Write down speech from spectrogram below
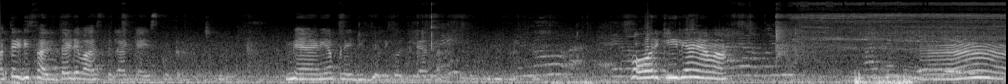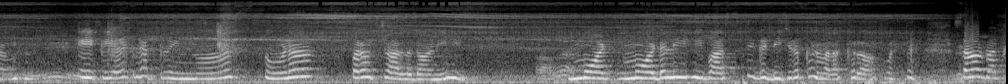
ਆ ਤੁਹਾਡੀ ਸਾਰੀ ਤੁਹਾਡੇ ਵਾਸਤੇ ਲੈ ਕੇ ਆਈ ਸਕੂਟਰ। ਮੈਂ ਨਹੀਂ ਆਪਣੇ ਜੀਜੇ ਲਈ ਕੁਝ ਲਿਆਂਦਾ। ਹੋਰ ਕੀ ਲਿਆਇਆ ਵਾ? ਇੱਕ ਯਾਰ ਟਰੈਕਟਰ ਇੰਨਾ ਸੋਹਣਾ, ਪਰ ਉਹ ਚੱਲਦਾ ਨਹੀਂ। ਸੀ ਮਾਡਲ ਹੀ ਸੀ ਬਸ, ਤੇ ਗੱਡੀ 'ਚ ਰੱਖਣ ਵਾਲਾ ਖਰਾਬ। ਹਿਸਾਬ ਰੱਖ,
